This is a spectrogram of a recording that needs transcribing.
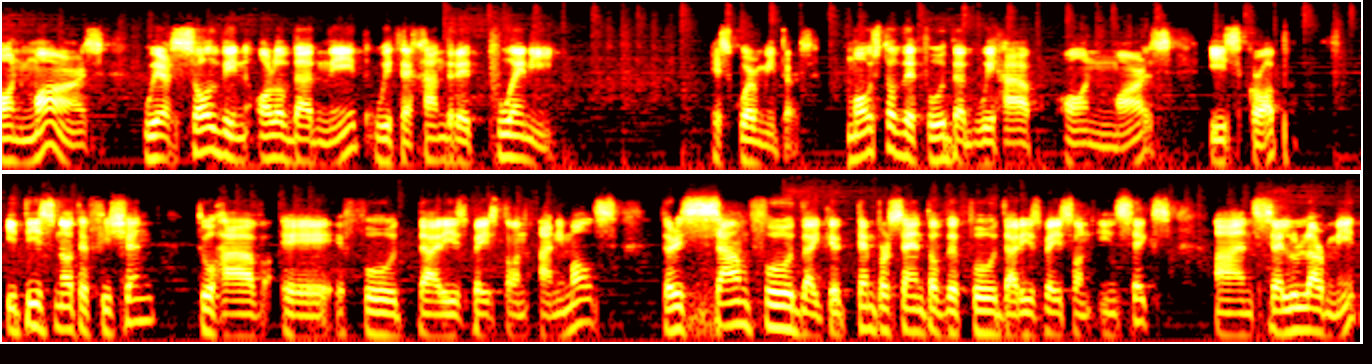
On Mars, we are solving all of that need with 120 square meters. Most of the food that we have on Mars is crop. It is not efficient to have a, food that is based on animals. There is some food, like 10% of the food that is based on insects and cellular meat,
